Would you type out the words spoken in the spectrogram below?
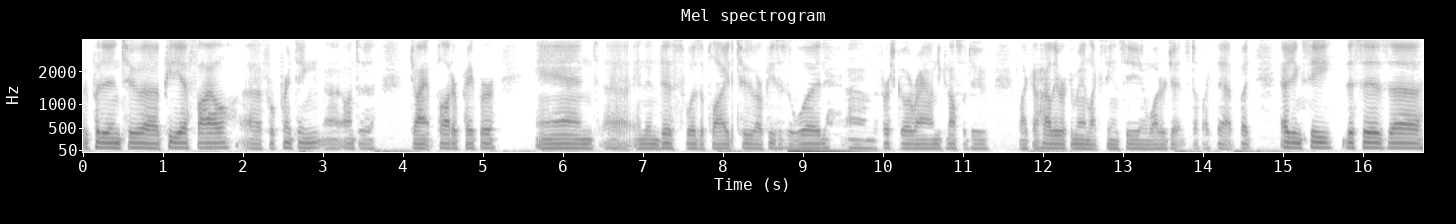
we put it into a PDF file uh, for printing uh, onto giant plotter paper and uh, and then this was applied to our pieces of wood um, the first go around. You can also do like I highly recommend like CNC and water jet and stuff like that. But as you can see this is uh,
